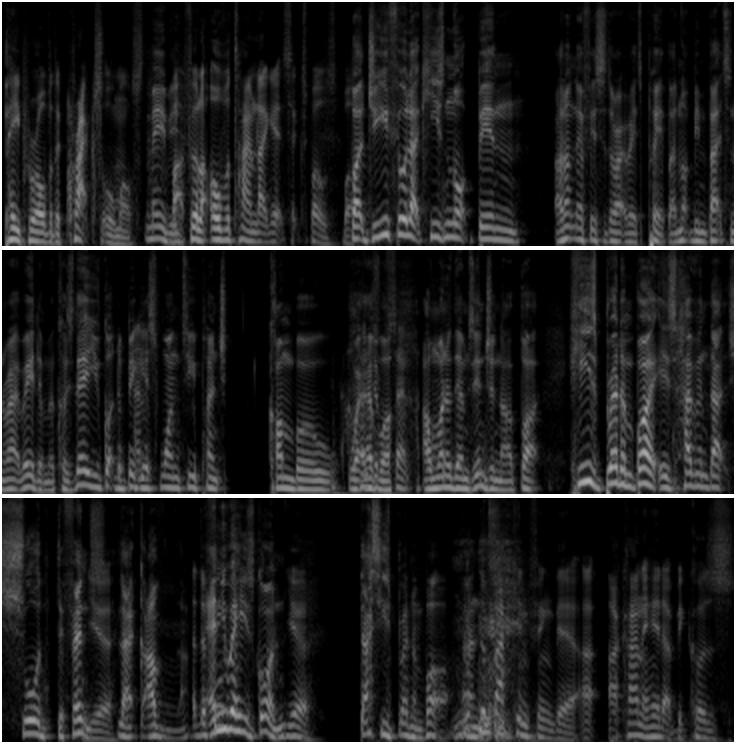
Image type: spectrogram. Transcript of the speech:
paper over the cracks almost. Maybe. But I feel like over time that gets exposed. But, But do you feel like he's not been? I don't know if this is the right way to put it, but not been backed in the right way then, because there you've got the biggest one-two punch combo, whatever, 100%. and one of them's injured now. But his bread and butter is having that sure defense. Yeah. Like I've The thing- anywhere he's gone, Yeah. that's his bread and butter. With And the backing thing there, I, I kind of hear that because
